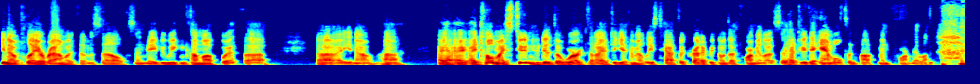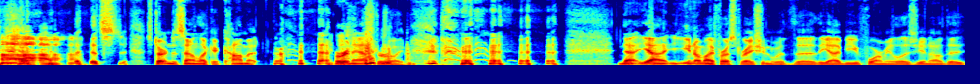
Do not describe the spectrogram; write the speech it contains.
you know play around with themselves, and maybe we can come up with you know I, I, told my student who did the work that I have to give him at least half the credit we know the formula. So it had to be the Hamilton Huffman formula. Uh, it's starting to sound like a comet or an asteroid. now, yeah, you know my frustration with the the IBU formulas. You know the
